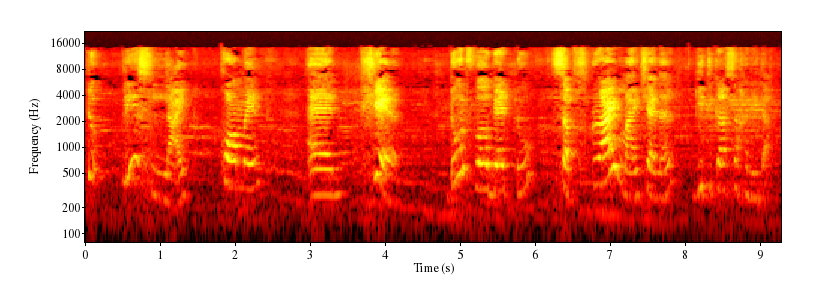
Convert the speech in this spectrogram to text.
To please like, comment and share. Don't forget to subscribe my channel Geetika Sahanita.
